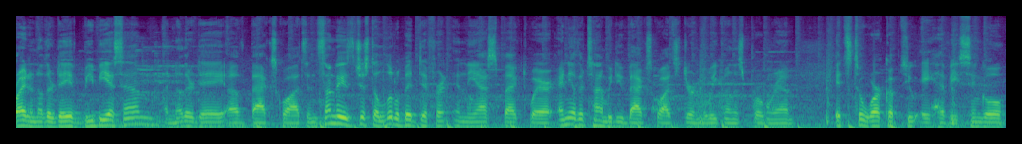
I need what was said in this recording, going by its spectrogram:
right, another day of BBSM, another day of back squats. And Sunday is just a little bit different in the aspect where any other time we do back squats during the week on this program, it's to work up to a heavy single.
